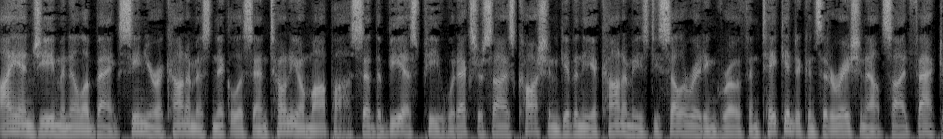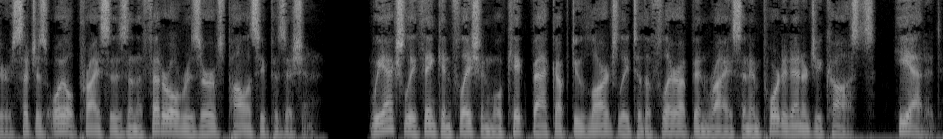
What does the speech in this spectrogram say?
ING Manila Bank senior economist Nicholas Antonio Mapa said the BSP would exercise caution given the economy's decelerating growth and take into consideration outside factors such as oil prices and the Federal Reserve's policy position. We actually think inflation will kick back up due largely to the flare up in rice and imported energy costs, he added.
